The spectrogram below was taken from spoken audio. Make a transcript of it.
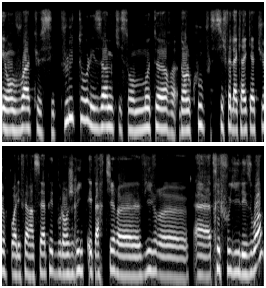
Et on voit que c'est plutôt les hommes qui sont moteurs dans le couple. Si je fais de la caricature pour aller faire un CAP de boulangerie et partir vivre à Tréfouilly-les-Oies,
